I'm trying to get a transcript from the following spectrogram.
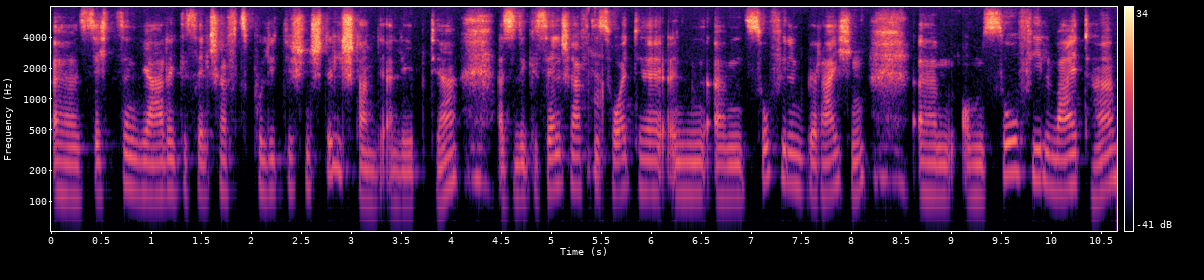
äh, 16 Jahre gesellschaftspolitischen Stillstand erlebt. Ja, also die Gesellschaft ja. ist heute in ähm, so vielen Bereichen ähm, um so viel weiter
